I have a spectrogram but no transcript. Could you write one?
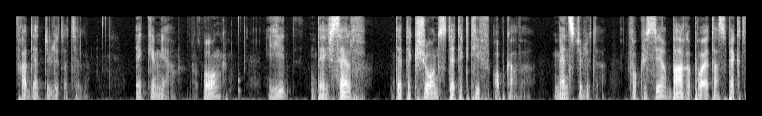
fra det du lytter til. Ikke mer. Og Gi deg selv deteksjonsdetektivoppgaver mens du lytter. Fokuser bare på et aspekt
